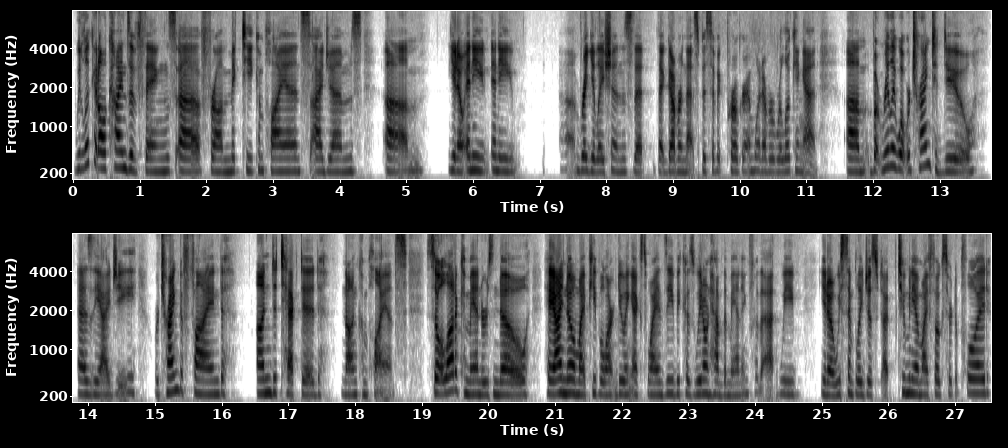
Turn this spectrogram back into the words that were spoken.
We look at all kinds of things uh, from MICT compliance, iGEMS, um, you know, any any uh, regulations that that govern that specific program, whatever we're looking at. Um, but really, what we're trying to do as the IG, we're trying to find undetected noncompliance. So a lot of commanders know, hey, I know my people aren't doing X, Y, and Z because we don't have the manning for that. We you know, we simply just, uh, too many of my folks are deployed,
